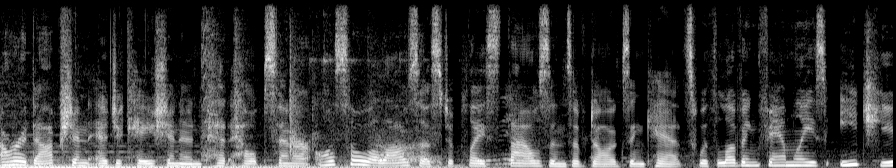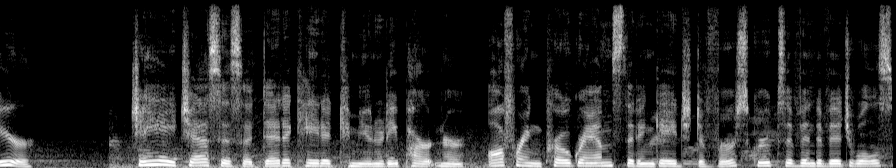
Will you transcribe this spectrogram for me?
Our Adoption, Education, and Pet Help Center also allows us to place thousands of dogs and cats with loving families each year. JHS is a dedicated community partner, offering programs that engage diverse groups of individuals,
